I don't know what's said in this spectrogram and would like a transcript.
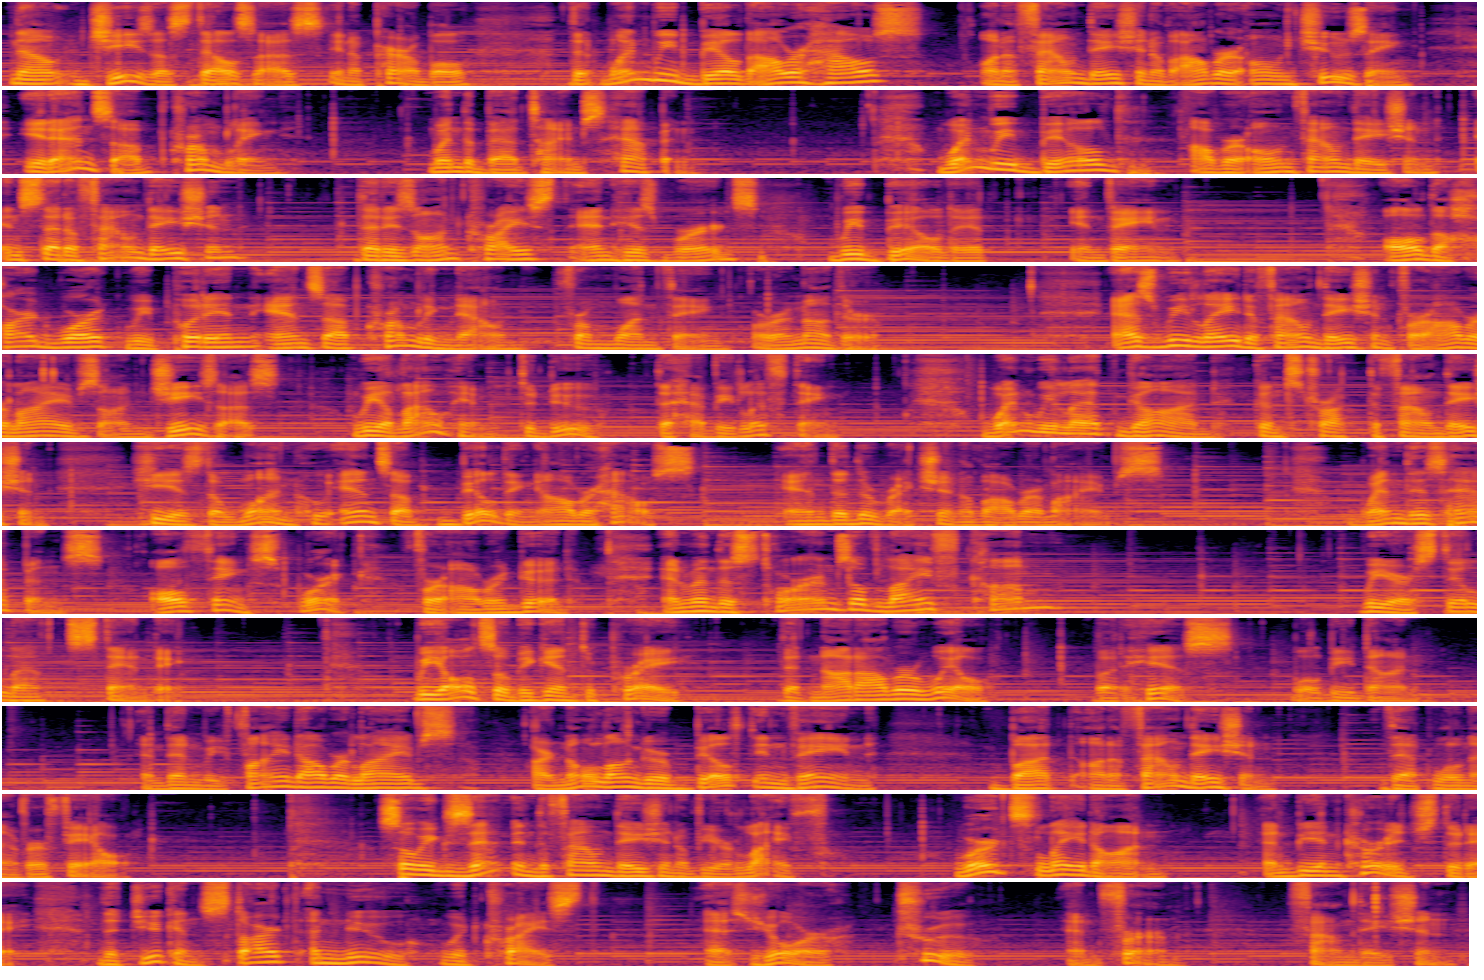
Now, Jesus tells us in a parable that when we build our house on a foundation of our own choosing, it ends up crumbling when the bad times happen. When we build our own foundation instead of foundation that is on Christ and His words, we build it in vain. All the hard work we put in ends up crumbling down from one thing or another. As we lay the foundation for our lives on Jesus, we allow Him to do the heavy lifting. When we let God construct the foundation, He is the one who ends up building our house and the direction of our lives. When this happens, all things work for our good. And when the storms of life come, we are still left standing. We also begin to pray that not our will, but His will be done. And then we find our lives are no longer built in vain, but on a foundation that will never fail. So examine the foundation of your life, words laid on, and be encouraged today that you can start anew with Christ as your true and firm foundation.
